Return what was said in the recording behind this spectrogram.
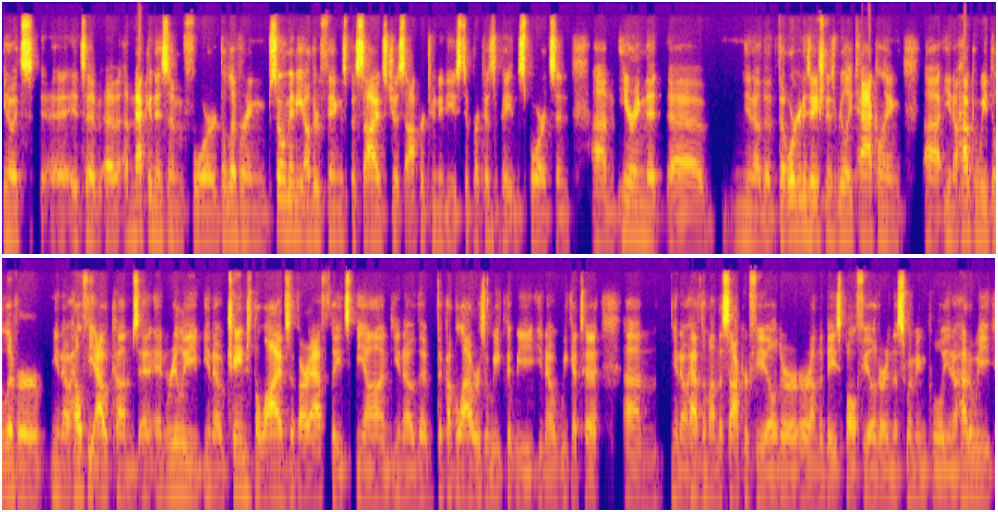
you know, it's uh, it's a, a, mechanism for delivering so many other things besides just opportunities to participate in sports. And um, hearing that, uh, you know, the the organization is really tackling, uh, you know, how can we deliver, you know, healthy outcomes and, and really, you know, change the lives of our athletes beyond, you know, the the couple hours a week that we you know we get to um, you know have them on the soccer field or, or on the baseball field or in the swimming pool. You know how do we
